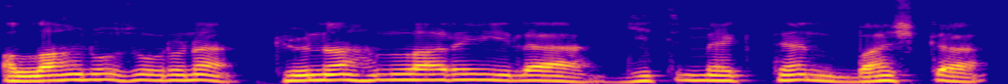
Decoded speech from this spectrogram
Allah'ın huzuruna günahlarıyla gitmekten başka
